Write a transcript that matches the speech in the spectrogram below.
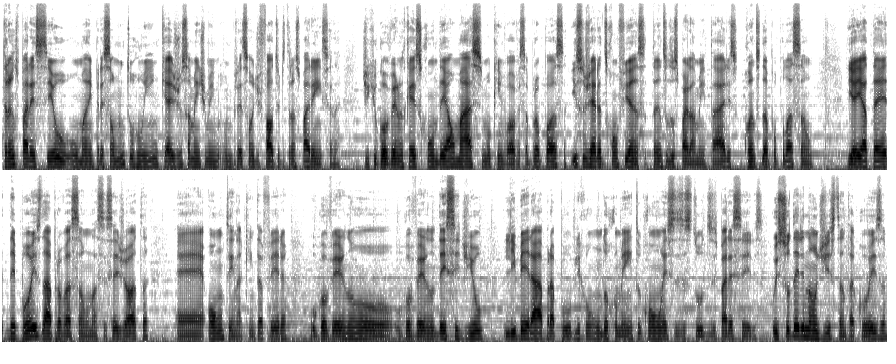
transpareceu uma impressão muito ruim, que é justamente uma impressão de falta de transparência, né? de que o governo quer esconder ao máximo o que envolve essa proposta. Isso gera desconfiança, tanto dos parlamentares quanto da população. E aí, até depois da aprovação na CCJ, é, ontem, na quinta-feira, o governo, o governo decidiu liberar para público um documento com esses estudos e pareceres. O estudo ele não diz tanta coisa,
